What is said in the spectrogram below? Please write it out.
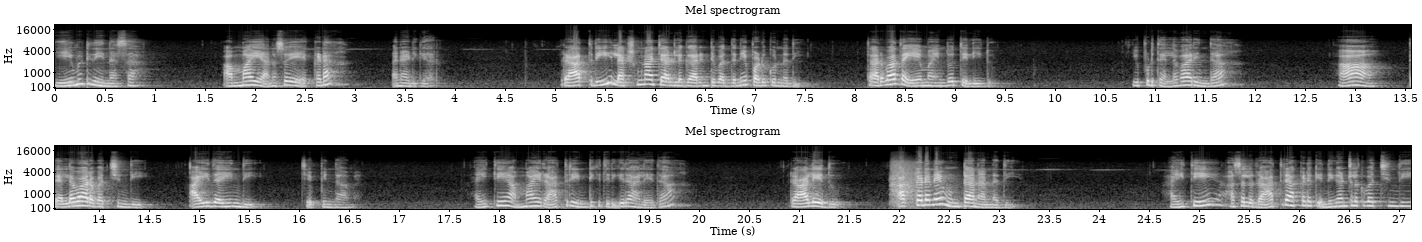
ఏమిటి నీ నస? అమ్మాయి అనసూయ ఎక్కడా? అని అడిగారు. రాత్రి లక్ష్మణాచార్యుల గారింటి వద్దనే పడుకున్నది. తర్వాత ఏమైందో తెలీదు. ఇప్పుడు తెల్లవారిందా? ఆ తెల్లవార వచ్చింది ఐదయింది చెప్పిందామె అయితే అమ్మాయి రాత్రి ఇంటికి తిరిగి రాలేదా? రాలేదు. అక్కడనే ఉంటానన్నది. అయితే అసలు రాత్రి అక్కడికి ఎన్ని గంటలకు వచ్చింది?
